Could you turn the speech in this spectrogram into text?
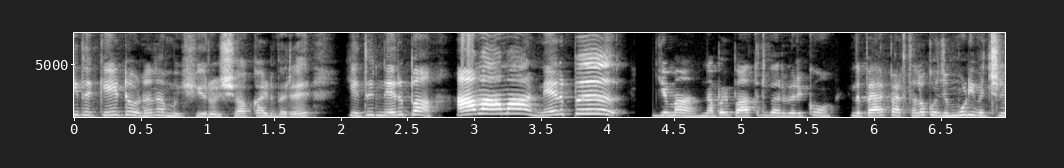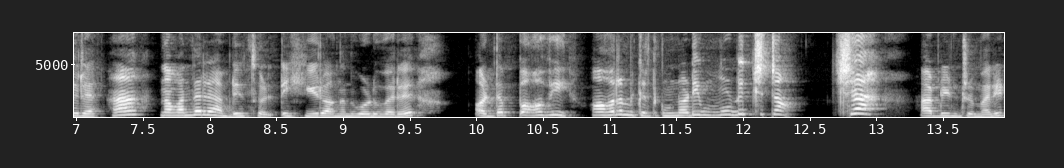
இதை கேட்ட உடனே நம்ம ஹீரோ ஷாக் ஆயிடுவார். எது நெருப்பா? ஆமாம் ஆமாம் நெருப்பு. ஏம்மா நான் போய் பார்த்துட்டு வர வரைக்கும் இந்த பேர் பேர்த்தாலும் கொஞ்சம் மூடி வச்சுடுறேன் ஆ நான் வந்துடுறேன் அப்படின்னு சொல்லிட்டு ஹீரோ அங்கேருந்து ஓடுவார். அட பாவி ஆரம்பிக்கிறதுக்கு முன்னாடி முடிச்சிட்டான். ச்சே அப்படின்ற மாதிரி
